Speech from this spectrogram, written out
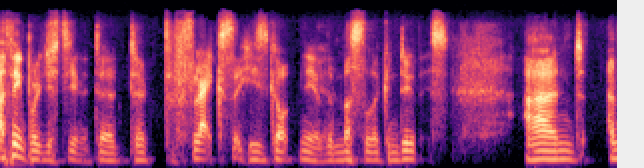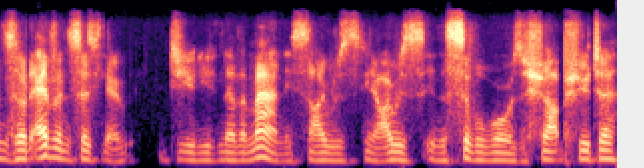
I think probably just you know to, to to flex that he's got you know Yeah. the muscle that can do this. And and so Evan says, you know, do you need another man? It's I was you know I was in the Civil War as a sharpshooter.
